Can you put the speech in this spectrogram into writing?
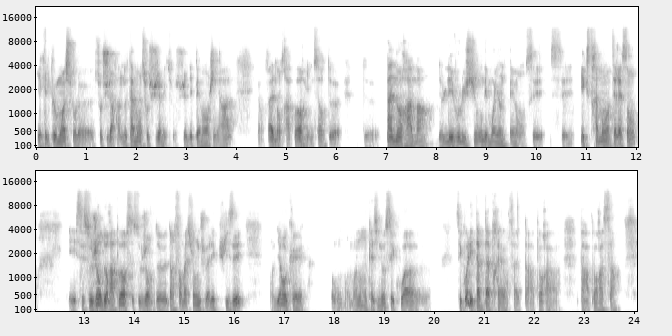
il y a quelques mois sur le, sur le sujet, enfin, notamment sur le sujet, mais sur le sujet des paiements en général. Et en fait, dans ce rapport, il y a une sorte de, panorama de l'évolution des moyens de paiement. C'est extrêmement intéressant. Et c'est ce genre de rapport, c'est ce genre d'informations que je vais aller puiser pour dire, OK, bon, moi dans mon casino, c'est quoi, euh, c'est quoi l'étape d'après en fait par rapport à, par rapport à ça? euh,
